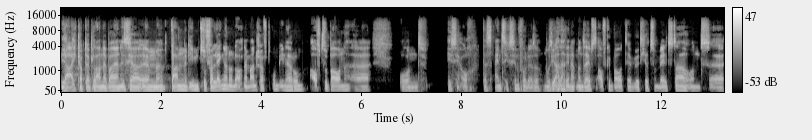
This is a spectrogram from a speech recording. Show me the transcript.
Ja, ich glaube, der Plan der Bayern ist ja, ähm, dann mit ihm zu verlängern und auch eine Mannschaft um ihn herum aufzubauen. Äh, und ist ja auch das einzig Sinnvolle. Also Musiala, den hat man selbst aufgebaut, der wird hier zum Weltstar und äh,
